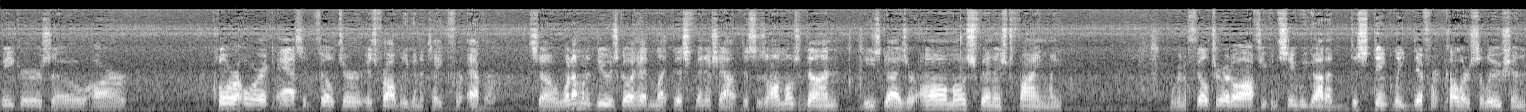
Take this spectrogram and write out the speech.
beaker, so our chloroauric acid filter is probably going to take forever. So what I'm going to do is go ahead and let this finish out. This is almost done. These guys are almost finished finally. We're going to filter it off. You can see we got a distinctly different color solution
